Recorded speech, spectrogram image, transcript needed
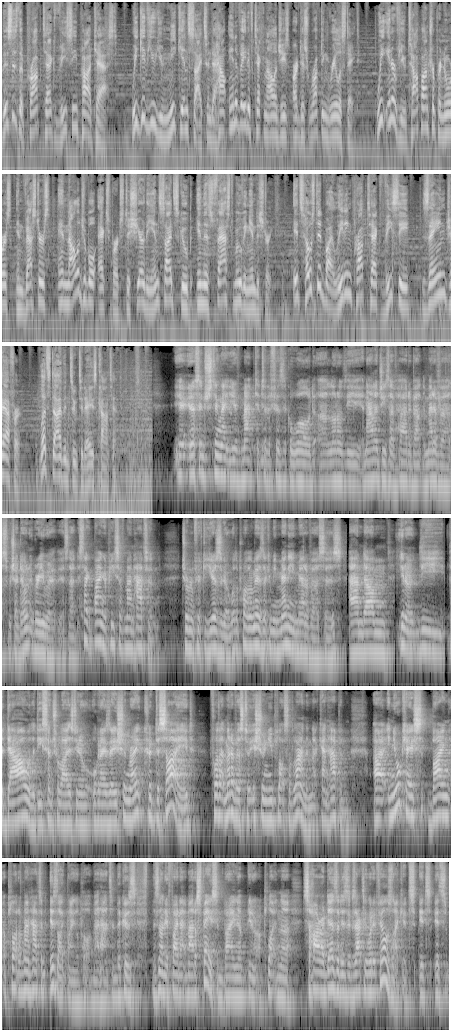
This is the PropTech VC podcast. We give you unique insights into how innovative technologies are disrupting real estate. We interview top entrepreneurs, investors, and knowledgeable experts to share the inside scoop in this fast moving industry. It's hosted by leading PropTech VC Zain Jaffer. Let's dive into today's content. It's interesting that you've mapped it to the physical world. A lot of the analogies I've heard about the metaverse, which I don't agree with, is that it's like buying a piece of Manhattan 250 years ago. Well, the problem is there can be many metaverses, and um, you know the the DAO or the decentralized you know organization, right, could decide for that metaverse to issue new plots of land, and that can happen. Uh, in your case, buying a plot of Manhattan is like buying a plot of Manhattan because there's only a finite amount of space, and buying a you know a plot in the Sahara Desert is exactly what it feels like. It's it's it's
